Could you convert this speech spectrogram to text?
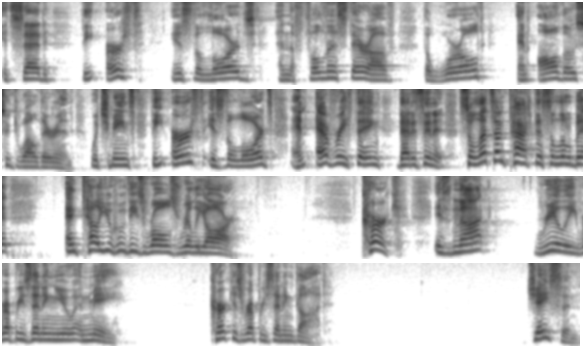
it said, The earth is the Lord's and the fullness thereof, the world and all those who dwell therein, which means the earth is the Lord's and everything that is in it. So let's unpack this a little bit and tell you who these roles really are. Kirk is not really representing you and me, Kirk is representing God. Jason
